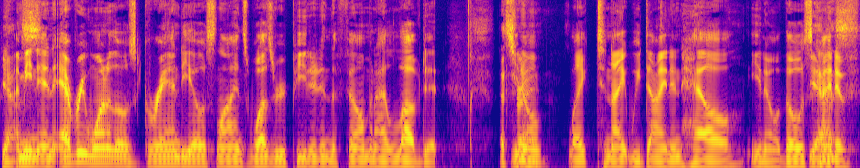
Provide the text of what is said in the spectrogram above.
Yes, I mean, and every one of those grandiose lines was repeated in the film, and I loved it. that's you right. know, like tonight we dine in hell. You know, those kind of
